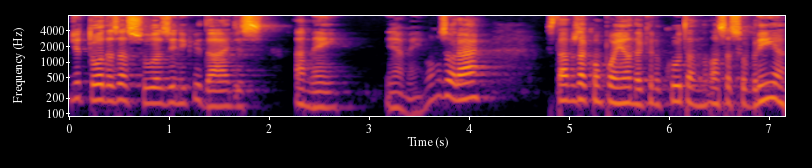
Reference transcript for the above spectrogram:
de todas as suas iniquidades. Amém e amém. Vamos orar. Está nos acompanhando aqui no culto a nossa sobrinha,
